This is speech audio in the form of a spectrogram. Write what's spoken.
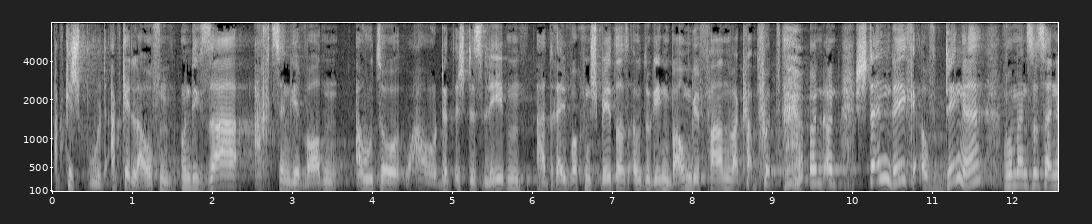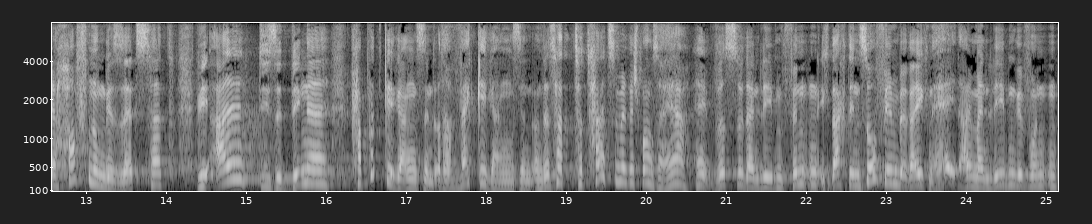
abgespult, abgelaufen. Und ich sah 18 geworden, Auto, wow, das ist das Leben. Ah, drei Wochen später das Auto gegen einen Baum gefahren, war kaputt. Und, und ständig auf Dinge, wo man so seine Hoffnung gesetzt hat, wie all diese Dinge kaputt gegangen sind oder weggegangen sind. Und das hat total zu mir gesprochen. So, ja, hey, wirst du dein Leben finden? Ich dachte in so vielen Bereichen, hey, da habe ich mein Leben gefunden,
